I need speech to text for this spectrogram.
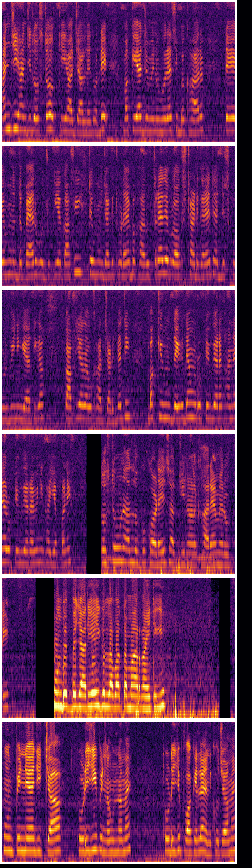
ਹਾਂਜੀ ਹਾਂਜੀ ਦੋਸਤੋ, ਕੀ ਹਾਲ ਚਾਲ ਨੇ ਤੁਹਾਡੇ? ਬਾਕੀ ਅੱਜ ਮੈਨੂੰ ਹੋ ਰਿਹਾ ਸੀ ਬੁਖਾਰ ਤੇ ਹੁਣ ਦੁਪਹਿਰ ਹੋ ਚੁੱਕੀ ਹੈ ਕਾਫੀ ਤੇ ਹੁਣ ਜਾ ਕੇ ਥੋੜਾ ਜਿਹਾ ਬੁਖਾਰ ਉਤਰਿਆ ਤੇ ਵਲੌਗ ਸਟਾਰਟ ਕਰਿਆ ਤੇ ਅੱਜ ਸਕੂਲ ਵੀ ਨਹੀਂ ਗਿਆ ਸੀਗਾ, ਕਾਫੀ ਜ਼ਿਆਦਾ ਬੁਖਾਰ ਚੜ ਗਿਆ ਸੀ। ਬਾਕੀ ਹੁਣ ਦੇਖਦੇ ਹਾਂ, ਹੁਣ ਰੋਟੀ ਵਗੈਰਾ ਖਾਣੇ ਆ ਰੋਟੀ ਵਗੈਰਾ ਵੀ ਨਹੀਂ ਖਾਈ ਆਪਾਂ ਨੇ। ਦੋਸਤੋ, ਹੁਣ ਆਲੂ ਪਕੌੜੇ, ਸਬਜ਼ੀ ਨਾਲ ਖਾ ਰਿਹਾ ਮੈਂ ਰੋਟੀ। ਹੁਣ ਬੇਬੇ ਜਾ ਰਹੀ ਹੈ ਜੀ ਗੱਲਾਂ ਬਾਤਾਂ ਮਾਰਨ ਆਈ ਸੀਗੀ। ਹੁਣ ਪੀਨੇ ਆ ਜੀ ਚਾਹ ਥੋੜੀ ਜੀ ਪੀਣਾ ਹੁੰਦਾ ਮੈਂ ਥੋੜੀ ਜਿਹੀ ਪਵਾ ਕੇ ਲੈਣ ਦੇਖੋ ਚਾਹ ਮੈਂ।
